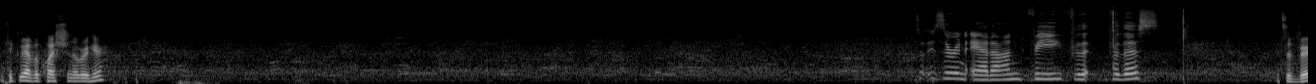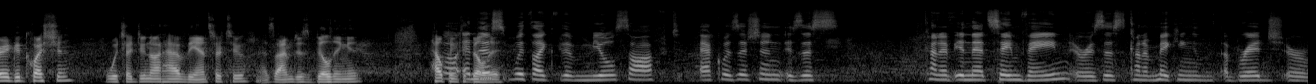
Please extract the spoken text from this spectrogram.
I think we have a question over here. There an add-on fee for, the, for this? It's a very good question, which I do not have the answer to, as I'm just building it, helping so, to build it. And this, with like the MuleSoft acquisition, is this kind of in that same vein, or is this kind of making a bridge? Or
